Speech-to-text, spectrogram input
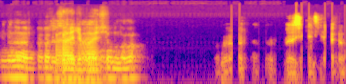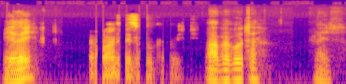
Да, цим було. Білий? Нормальний звук. Аби бути. Найс.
